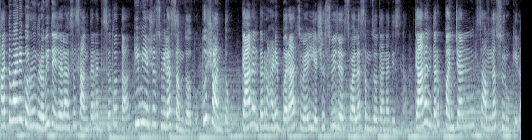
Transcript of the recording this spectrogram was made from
हातवारे करून रवी तेजाला असं सांगताना दिसत होता की मी यशस्वीला समजावतो. तू शांत हो. त्यानंतर रहाणे बराच वेळ यशस्वी जयस्वालला समजवताना दिसला. त्यानंतर पंचांनी सामना सुरू केला.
